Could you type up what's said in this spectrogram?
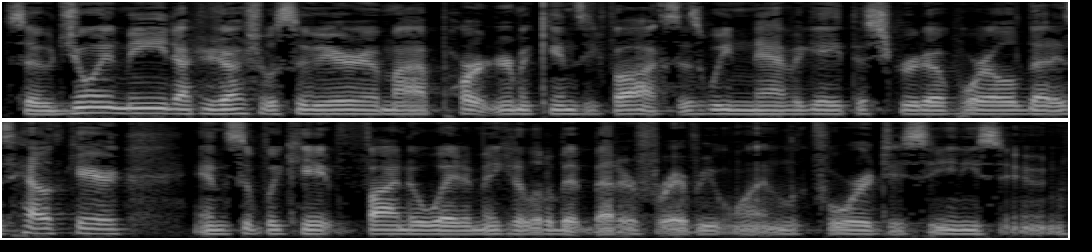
So join me, Dr. Joshua Severe, and my partner Mackenzie Fox as we navigate the screwed up world that is healthcare and simply can't find a way to make it a little bit better for everyone. Look forward to seeing you soon.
